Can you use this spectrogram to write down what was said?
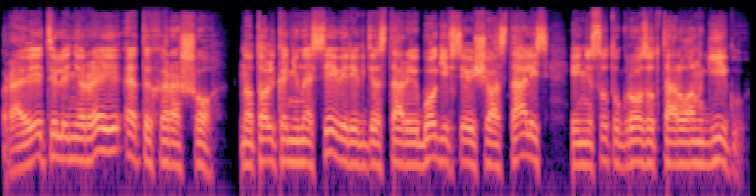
«Правители Нереи — это хорошо, но только не на севере, где старые боги все еще остались и несут угрозу Тарлангигу.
